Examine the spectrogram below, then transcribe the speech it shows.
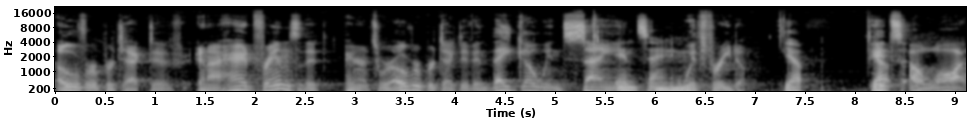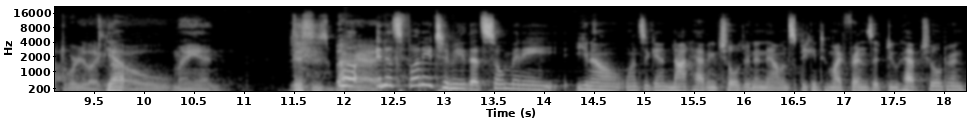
overprotective, and I had friends that parents were overprotective, and they go insane, Insane. with freedom. Yep. Yep. It's a lot where you're like, Yep. oh man, this is Well, bad. and it's funny to me that so many, you know, once again, not having children, and now and speaking to my friends that do have children,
